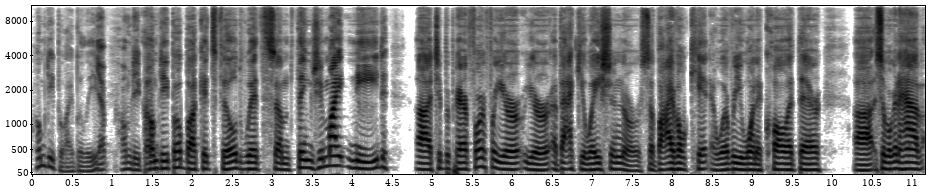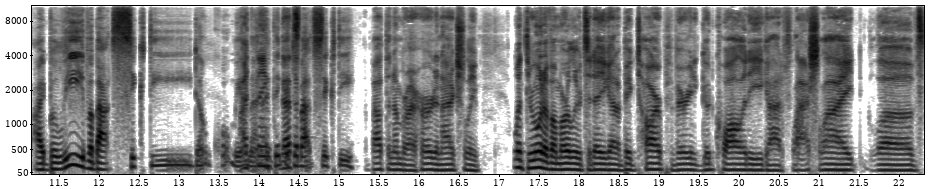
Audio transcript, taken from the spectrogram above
Home Depot, I believe. Yep, Home Depot. Home Depot buckets filled with some things you might need uh, to prepare for for your your evacuation or survival kit, however you want to call it. There. Uh, so we're going to have, I believe, about 60. Don't quote me on I that. Think I think that's about 60. About the number I heard, and I actually went through one of them earlier today. You got a big tarp, very good quality. You got flashlight, gloves,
